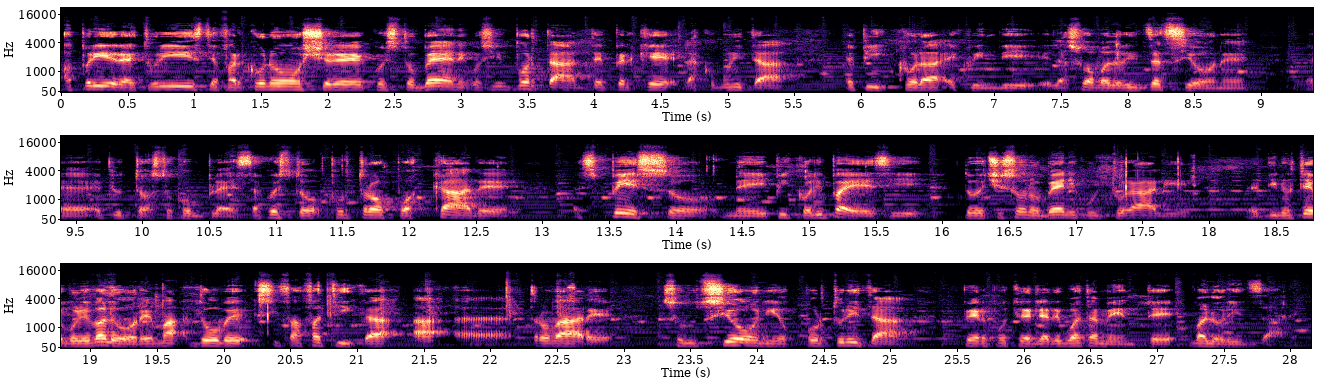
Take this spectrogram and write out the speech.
aprire ai turisti, a far conoscere questo bene così importante perché la comunità è piccola e quindi la sua valorizzazione eh, è piuttosto complessa. Questo purtroppo accade spesso nei piccoli paesi dove ci sono beni culturali eh, di notevole valore ma dove si fa fatica a eh, trovare soluzioni, opportunità per poterli adeguatamente valorizzare.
